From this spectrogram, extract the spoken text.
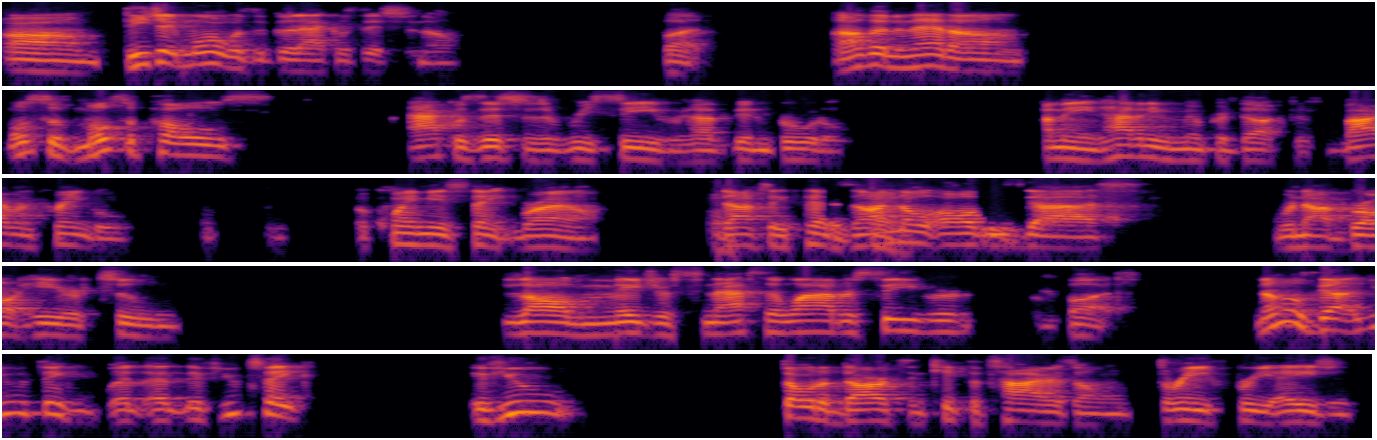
um, DJ Moore was a good acquisition, though. But other than that, um, most of most of Poles' acquisitions of receiver have been brutal. I mean, haven't even been productive. Byron Pringle, Equanimeous St. Brown, mm. Dante Pettis. Now, I mm. know all these guys were not brought here to log major snaps at wide receiver, but none of those guys. You would think if you take, if you throw the darts and kick the tires on three free agents,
